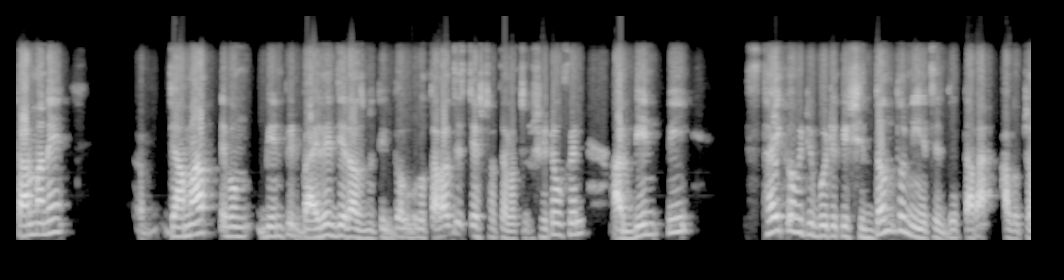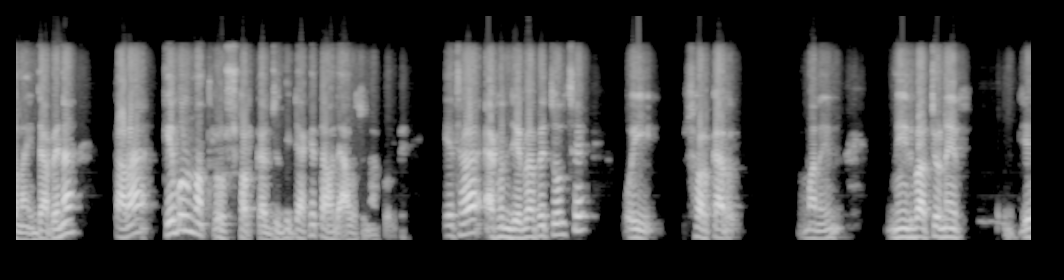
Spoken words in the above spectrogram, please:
তার মানে জামাত এবং বিএনপির বাইরে যে রাজনৈতিক দলগুলো, তারা যে চেষ্টা চালাচ্ছে সেটাও ফেল। আর বিএনপি স্থায়ী কমিটির বৈঠকে সিদ্ধান্ত নিয়েছে যে তারা আলোচনায় যাবে না, তারা কেবলমাত্র সরকার যদি ডাকে তাহলে আলোচনা করবে। এছাড়া এখন যেভাবে চলছে, ওই সরকার মানে নির্বাচনের যে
